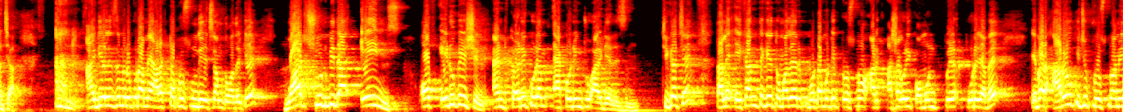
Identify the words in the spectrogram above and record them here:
আচ্ছা আইডিয়ালিজমের উপর আমি আরেকটা প্রশ্ন দিয়েছিলাম তোমাদেরকে। What should be the aims of education and curriculum according to idealism ঠিক আছে? তাহলে এখান থেকে তোমাদের মোটামুটি প্রশ্ন আর আশা করি কমন পড়ে যাবে। এবার আরও কিছু প্রশ্ন আমি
